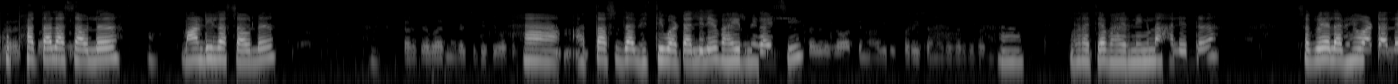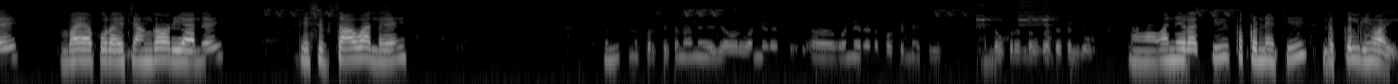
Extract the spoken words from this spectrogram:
खूप हाताला चावलं मांडीला वाटते हा आता सुद्धा भीती वाटालेली आहे बाहेर निघायची. घराच्या बाहेर. निघणं आले तर. सगळ्याला भी वाटालंय. बाया पोरायच्या अंगावर यालंय. बेशक चाव आलंय. प्रशासनाने याच्यावर वानराच्या वानराला पकडण्याची लवकरात लवकर दखल घ्यावी. आणि रात्री पकडण्याची दखल घ्यावी.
